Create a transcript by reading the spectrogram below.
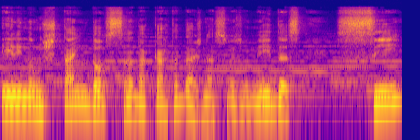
Ele não está endossando a Carta das Nações Unidas se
